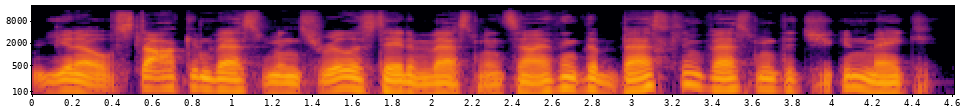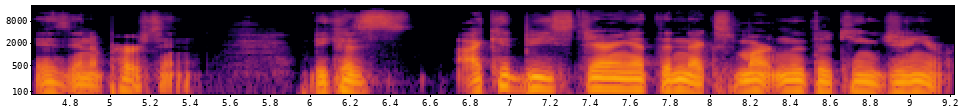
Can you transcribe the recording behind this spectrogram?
you know stock investments, real estate investments, and I think the best investment that you can make is in a person, because I could be staring at the next Martin Luther King Jr.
